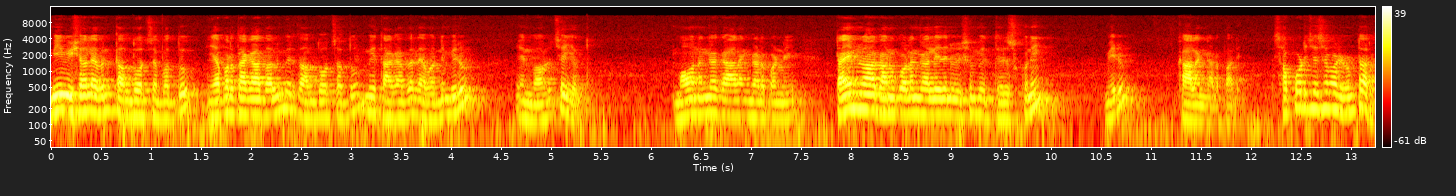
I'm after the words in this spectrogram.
మీ విషయాలు ఎవరిని తలదోచవద్దు ఎవరి తగాదాలు మీరు తలదోర్చొద్దు. మీ తగాదాలు ఎవరిని మీరు ఇన్వాల్వ్ చేయొద్దు. మౌనంగా కాలం గడపండి. టైం నాకు అనుకూలంగా లేదనే విషయం మీరు తెలుసుకుని మీరు కాలం గడపాలి. సపోర్ట్ చేసేవాళ్ళు ఉంటారు.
